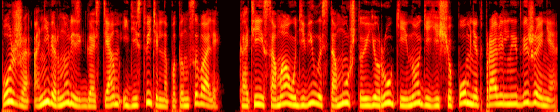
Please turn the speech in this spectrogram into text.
Позже они вернулись к гостям и действительно потанцевали, Кати и сама удивилась тому, что ее руки и ноги еще помнят правильные движения.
